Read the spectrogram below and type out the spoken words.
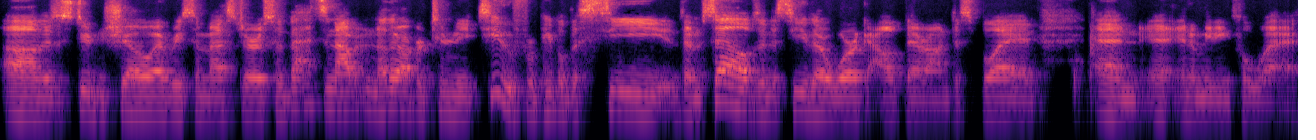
Um, there's a student show every semester. So that's an, another opportunity too for people to see themselves and to see their work out there on display and, and in a meaningful way.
